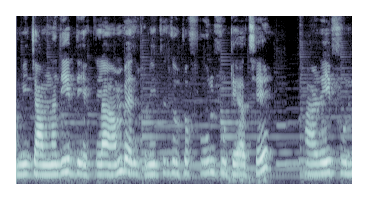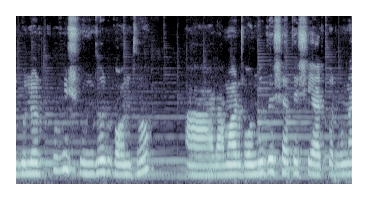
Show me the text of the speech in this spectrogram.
আমি জানলা দিয়ে দেখলাম বেলকনিতে দুটো ফুল ফুটে আছে। আর এই ফুলগুলোর খুবই সুন্দর গন্ধ। আর আমার বন্ধুদের সাথে শেয়ার করব না,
